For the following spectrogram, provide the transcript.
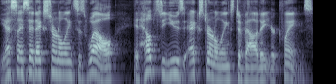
Yes, I said external links as well. It helps to use external links to validate your claims.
